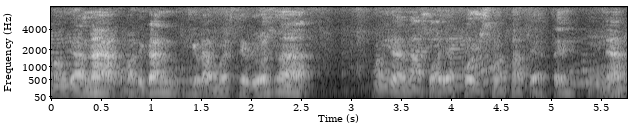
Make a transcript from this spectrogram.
Mang Jana kemarin kan hilang misterius na Mang Jana ku aya voice note na teh teh nya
